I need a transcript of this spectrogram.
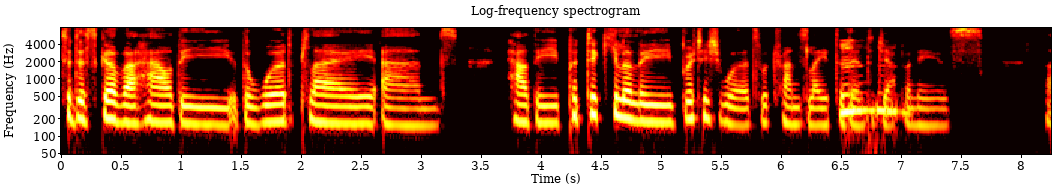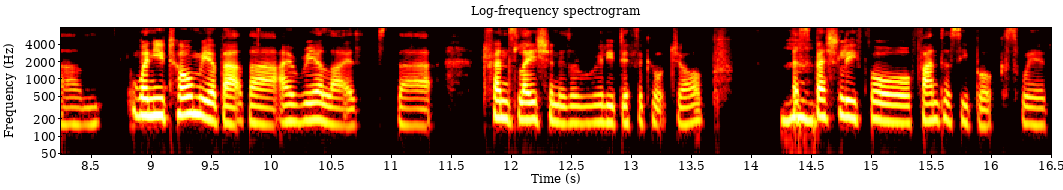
to discover how the the wordplay and how the particularly British words were translated into Mhm. Japanese. Um, when you told me about that, I realized that translation is a really difficult job, Mm. especially for fantasy books with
